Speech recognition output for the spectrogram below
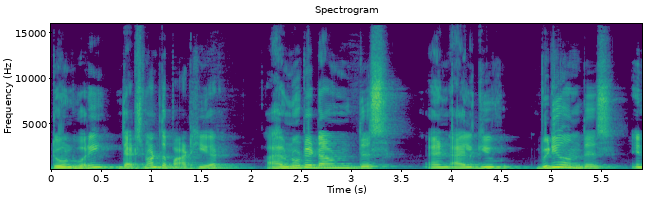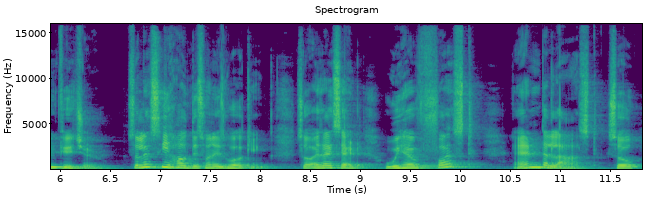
don't worry, that's not the part here. I have noted down this and I'll give video on this in future. So let's see how this one is working. So as I said, we have first and the last. So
